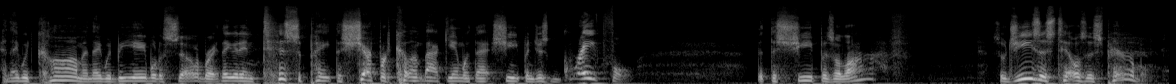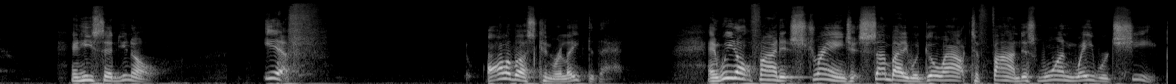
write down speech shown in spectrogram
And they would come and they would be able to celebrate. They would anticipate the shepherd coming back in with that sheep and just grateful that the sheep is alive. So Jesus tells this parable. And he said, You know, if all of us can relate to that, and we don't find it strange that somebody would go out to find this one wayward sheep,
